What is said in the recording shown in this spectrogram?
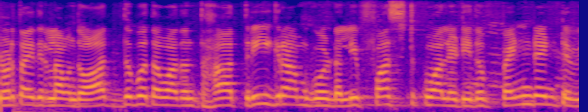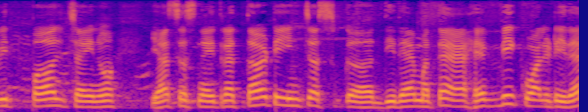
ನೋಡ್ತಾ ಇದ್ದೀರಲ್ಲ, ಒಂದು ಅದ್ಭುತವಾದಂತಹ ತ್ರೀ ಗ್ರಾಮ್ ಗೋಲ್ಡ್ ಅಲ್ಲಿ ಫಸ್ಟ್ ಕ್ವಾಲಿಟಿದು pendant with pearl chain yes ಸ್ನೇಹಿತರೆ ತರ್ಟಿ ಇಂಚಸ್ ಇದೆ, ಮತ್ತೆ ಹೆವಿ ಕ್ವಾಲಿಟಿ ಇದೆ.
